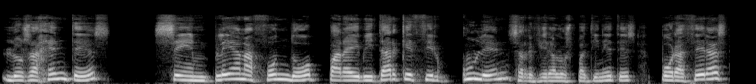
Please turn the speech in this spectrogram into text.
Los agentes se emplean a fondo para evitar que circulen, se refiere a los patinetes, por aceras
